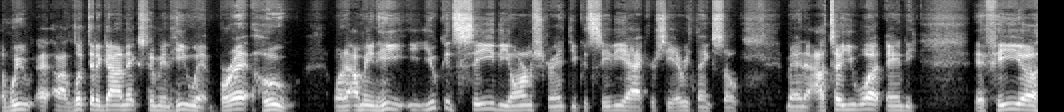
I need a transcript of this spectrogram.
And we, I looked at a guy next to me, and he went, "Brett, who?" When I mean, he, you could see the arm strength, you could see the accuracy, everything. So, man, I'll tell you what, Andy if he uh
